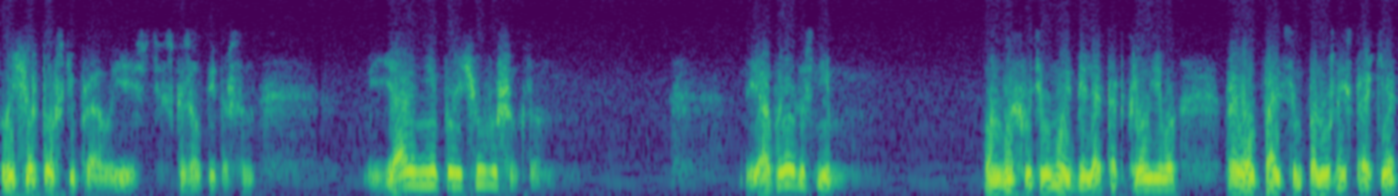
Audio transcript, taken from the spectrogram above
«Вы чертовски правы, есть», — сказал Питерсон. «Я не полечу в Вашингтон. Я поеду с ним». Он выхватил мой билет, открыл его, провел пальцем по нужной строке.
